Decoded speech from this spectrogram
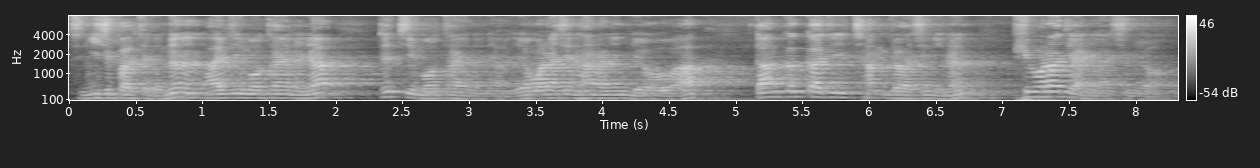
28절에 너는 알지 못하였느냐 듣지 못하였느냐 영원하신 하나님 여호와 땅 끝까지 창조하신 이는 피곤하지 아니하시며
